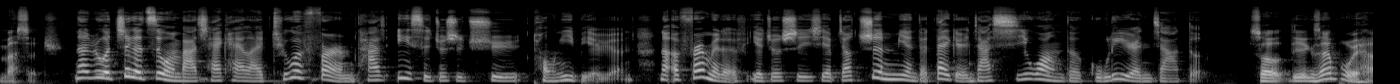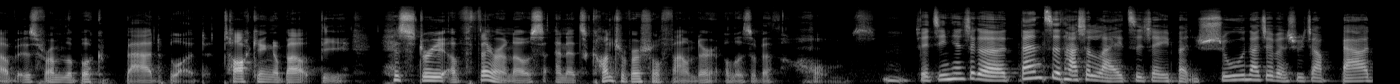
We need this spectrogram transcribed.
message. 那如果这个字我们把它拆开来，to affirm，它意思就是去同意别人。那 affirmative 也就是一些比较正面的，带给人家希望的，鼓励人家的。 So, the example we have is from the book Bad Blood, talking about the history of Theranos and its controversial founder, Elizabeth Holmes. 所以今天这个单字它是来自这一本书，那这本书叫《Bad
